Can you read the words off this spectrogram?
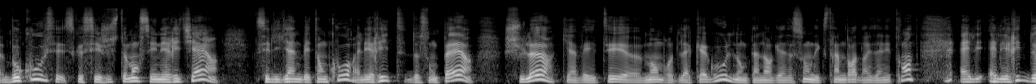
beaucoup, c'est ce que c'est justement c'est une héritière, c'est Liliane Bettencourt, elle hérite de son père Schuller qui avait été membre de la Cagoule, donc d'une organisation d'extrême droite dans les années 30 elle, elle hérite de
